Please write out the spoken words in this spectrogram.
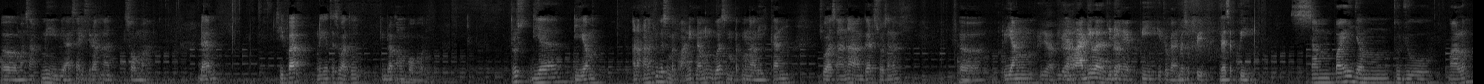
eh, masak mie biasa istirahat Soma dan Siva melihat sesuatu di belakang pohon terus dia diam anak-anak juga sempat panik namun gua sempat mengalihkan suasana agar suasana eh, riang Iya, enggak. riang lagi lah jadi Enggak. happy gitu kan Nggak sepi. nggak sepi sampai jam 7 malam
